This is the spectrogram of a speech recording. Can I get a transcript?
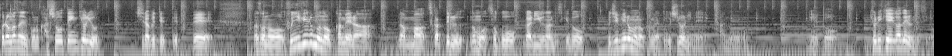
これはまさにこの過焦点距離を調べてってって、まあ、その富士フィルムのカメラがまあ使ってるのもそこが理由なんですけど富士フィルムのカメラって後ろにねあのえっ、ー、と距離計が出るんですよ。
